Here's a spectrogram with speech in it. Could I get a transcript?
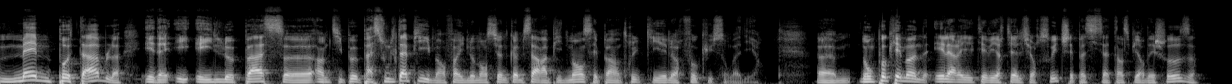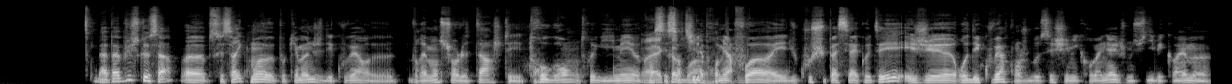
même potable et, et, le passe euh, un petit peu pas sous le tapis mais enfin il le mentionne comme ça rapidement c'est pas un truc qui est leur focus on va dire euh, donc Pokémon et la réalité virtuelle sur Switch je sais pas si ça t'inspire des choses bah pas plus que ça, euh, parce que c'est vrai que moi euh, Pokémon j'ai découvert euh, vraiment sur le tard, j'étais trop grand entre guillemets quand c'est sorti la première fois et du coup je suis passé à côté et j'ai redécouvert quand je bossais chez Micromania et je me suis dit mais quand même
